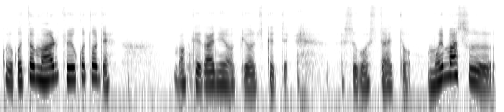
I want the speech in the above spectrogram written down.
こういうこともあるということで、まあ怪我には気をつけて過ごしたいと思います。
